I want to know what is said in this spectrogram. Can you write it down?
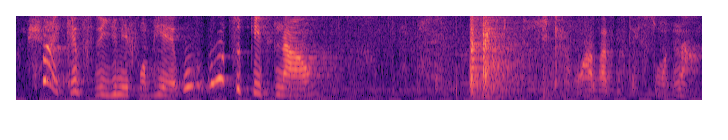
I'm sure I kept the uniform here. Who, who took it now? Okay, well, I'll be this one now.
